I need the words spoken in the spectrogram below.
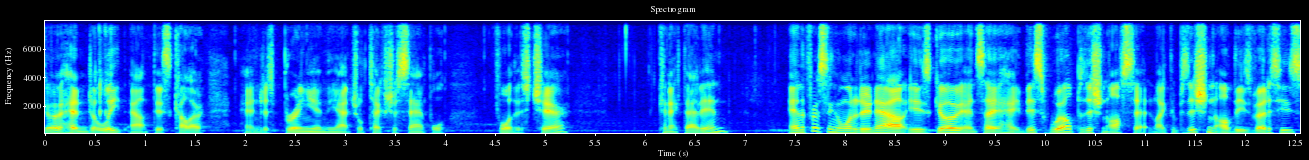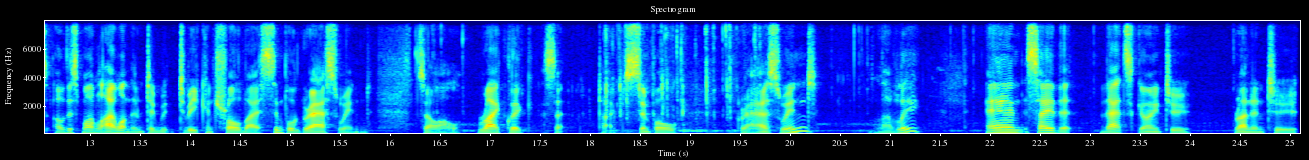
go ahead and delete out this color and just bring in the actual texture sample for this chair. Connect that in and the first thing I want to do now is go and say, hey, this world position offset, like the position of these vertices of this model, I want them to be, to be controlled by a simple grass wind. So I'll right click, type simple grass wind, lovely, and say that that's going to run into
